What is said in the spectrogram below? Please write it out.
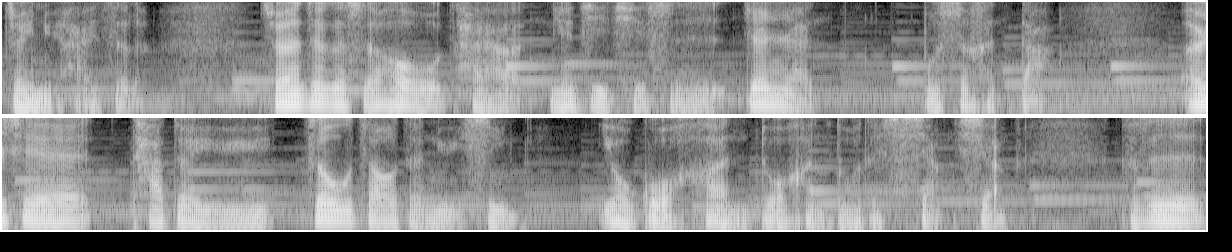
追女孩子了。虽然这个时候他年纪其实仍然不是很大，而且他对于周遭的女性有过很多很多的想象，可是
